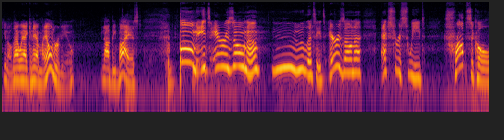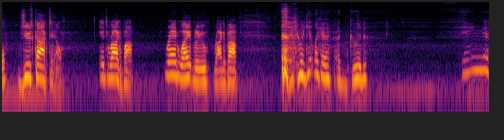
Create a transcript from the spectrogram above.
you know, that way I can have my own review, not be biased. Boom! It's Arizona. Ooh, let's see, it's Arizona extra sweet Tropsicle juice cocktail. It's Rocket Pop, red, white, blue, Rocket Pop. can we get like a, a good thing?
